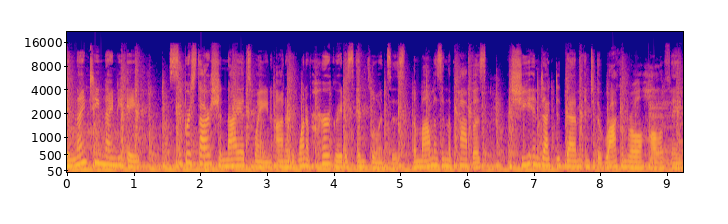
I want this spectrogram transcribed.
In 1998, superstar Shania Twain honored one of her greatest influences, the Mamas and the Papas, as she inducted them into the Rock and Roll Hall of Fame.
